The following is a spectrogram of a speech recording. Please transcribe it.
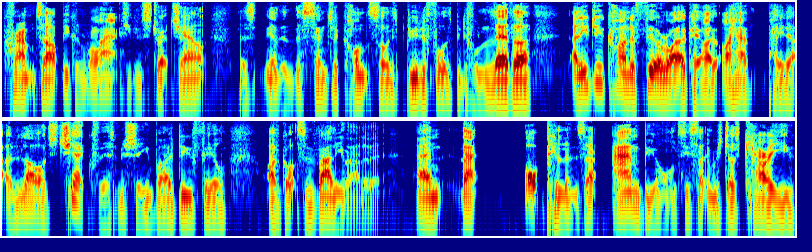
cramped up. You can relax. You can stretch out. There's, you know, the, the centre console is beautiful. It's beautiful leather. And you do kind of feel, right, okay, I, I have paid out a large check for this machine, but I do feel I've got some value out of it. And that opulence, that ambience is something which does carry you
